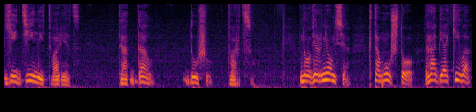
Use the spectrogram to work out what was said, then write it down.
единый Творец. Ты отдал душу Творцу. Но вернемся к тому, что Раби Акива,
